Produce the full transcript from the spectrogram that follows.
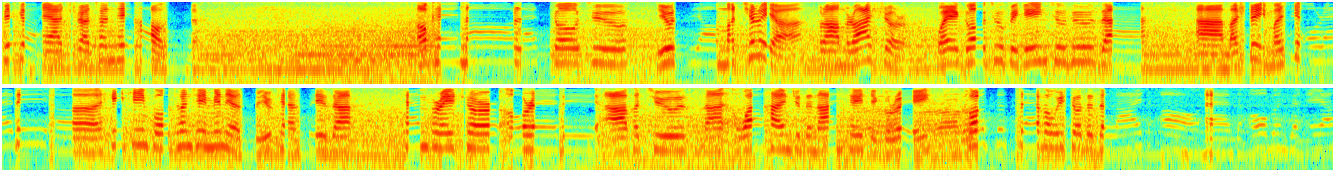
bigger air chiller, 20 house. Okay, now let's go to use material from Russia. We go to begin to do the uh, machine. Machine already uh, heating for 20 minutes. You can see the temperature already up to 190 degree. First step, we show the light on and open the air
